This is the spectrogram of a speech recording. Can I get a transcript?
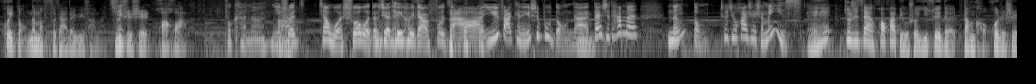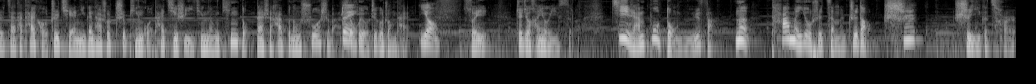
会懂那么复杂的语法吗？即使是花花，不可能！你说叫我说，我都觉得有一点复杂啊。语法肯定是不懂的，但是他们能懂这句话是什么意思。哎，就是在花花，比如说一岁的档口，或者是在他开口之前，你跟他说吃苹果，他其实已经能听懂，但是还不能说，是吧？对，会有这个状态。有，所以这就很有意思了。既然不懂语法，那他们又是怎么知道吃是一个词儿，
